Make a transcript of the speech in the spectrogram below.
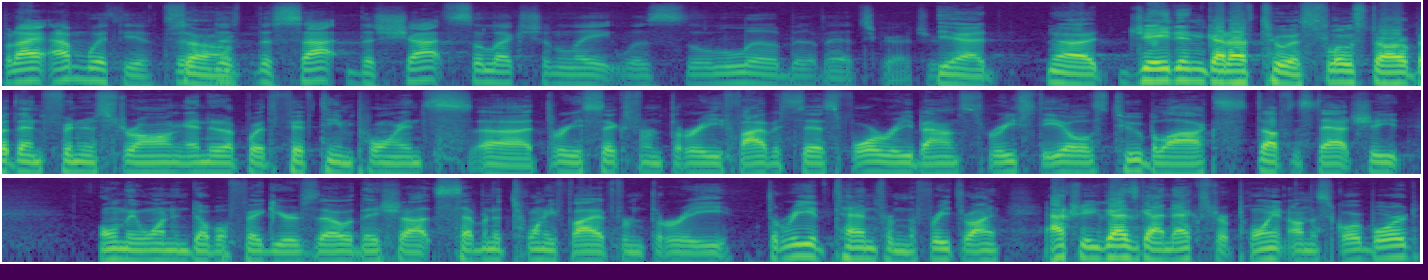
but I, am with you. The, so, the, the, shot, the shot selection late was a little bit of a head scratcher. Yeah, uh, Jaden got off to a slow start, but then finished strong. Ended up with 15 points, uh, three six from three, five assists, four rebounds, three steals, two blocks. Stuff the stat sheet. Only one in double figures though. They shot seven to 25 from three, three of 10 from the free throw line. Actually, you guys got an extra point on the scoreboard.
